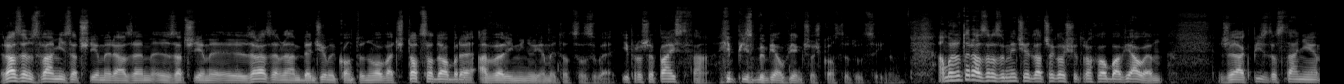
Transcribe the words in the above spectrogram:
Razem z wami zaczniemy razem, zaczniemy, razem będziemy kontynuować to, co dobre, a wyeliminujemy to, co złe. I proszę Państwa, PiS by miał większość konstytucyjną. A może teraz rozumiecie, dlaczego się trochę obawiałem, że jak PiS dostanie e,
